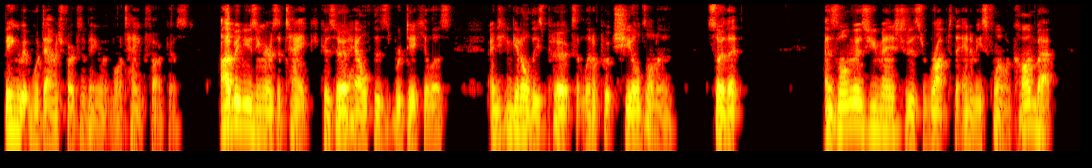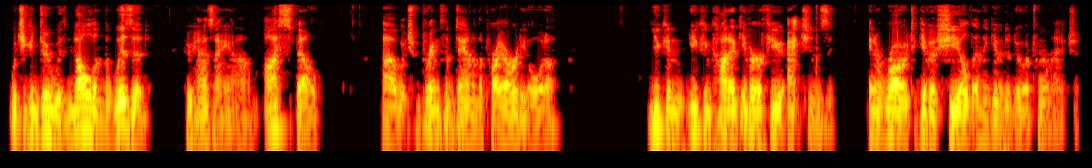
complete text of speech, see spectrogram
being a bit more damage focused and being a bit more tank focused. I've been using her as a tank because her health is ridiculous, and you can get all these perks that let her put shields on her, so that as long as you manage to disrupt the enemy's flow in combat, which you can do with Knolan the Wizard, who has a um, ice spell, uh, which brings them down in the priority order. You can you can kind of give her a few actions in a row to give her shield and then give her to do a taunt action.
